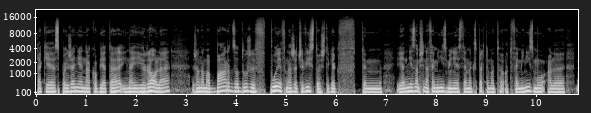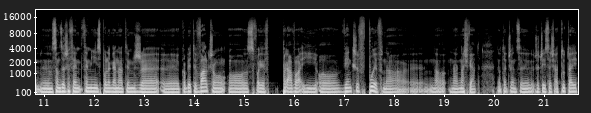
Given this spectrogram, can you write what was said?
takie spojrzenie na kobietę i na jej rolę, że ona ma bardzo duży wpływ na rzeczywistość, tak jak w tym, ja nie znam się na feminizmie, nie jestem ekspertem od, od feminizmu, ale y, sądzę, że fem, feminizm polega na tym, że y, kobiety walczą o swoje prawa i o większy wpływ na, na, na, na świat dotyczący rzeczywistości. A tutaj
